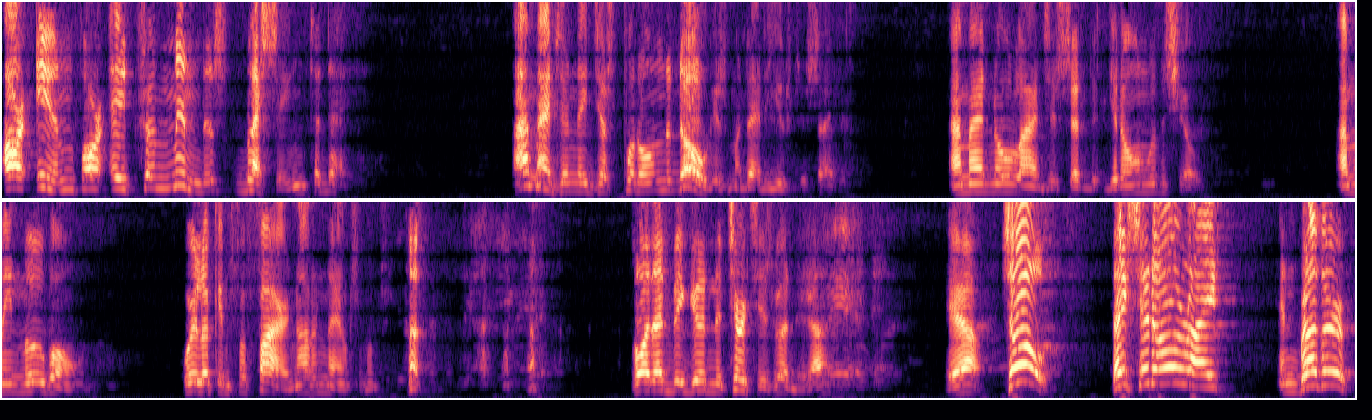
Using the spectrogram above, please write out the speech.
are in for a tremendous blessing today. I imagine they just put on the dog, as my daddy used to say. I imagine old Elijah said, get on with the show. I mean, move on. We're looking for fire, not announcements. Boy, that'd be good in the churches, wouldn't it? Huh? Yeah. So they said, all right. And brother,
